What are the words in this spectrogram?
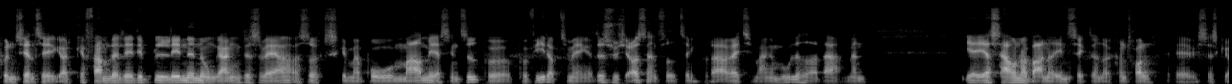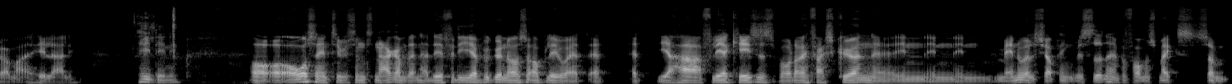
potentielt set godt kan famle lidt i blinde nogle gange desværre, og så skal man bruge meget mere sin tid på, på feed-optimering, og det synes jeg også er en fed ting, for der er rigtig mange muligheder der, men ja, jeg savner bare noget indsigt og noget kontrol, øh, hvis jeg skal være meget helt ærlig. Helt enig. Og, og årsagen til, at vi sådan snakker om den her, det er fordi, jeg begynder også at opleve, at, at, at jeg har flere cases, hvor der faktisk kører en, øh, en, en, en manual shopping ved siden af en Performance Max, som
